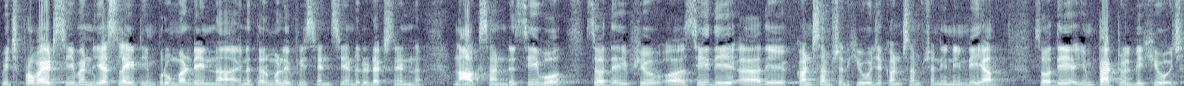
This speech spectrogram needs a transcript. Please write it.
which provides even a slight improvement in, uh, in thermal efficiency and reduction in NOx and CO. So, the, if you uh, see the, uh, the consumption, huge consumption in India, so the impact will be huge.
